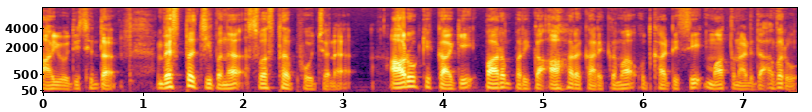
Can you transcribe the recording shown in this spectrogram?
ಆಯೋಜಿಸಿದ್ದ ವ್ಯಸ್ತ ಜೀವನ ಸ್ವಸ್ಥ ಭೋಜನ. ಆರೋಗ್ಯಕ್ಕಾಗಿ ಪಾರಂಪರಿಕ ಆಹಾರ ಕಾರ್ಯಕ್ರಮ ಉದ್ಘಾಟಿಸಿ ಮಾತನಾಡಿದ ಅವರು,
